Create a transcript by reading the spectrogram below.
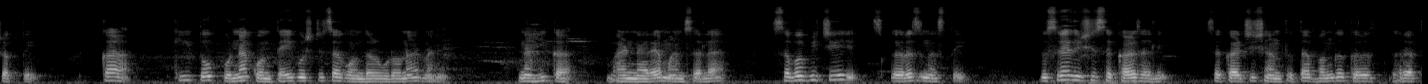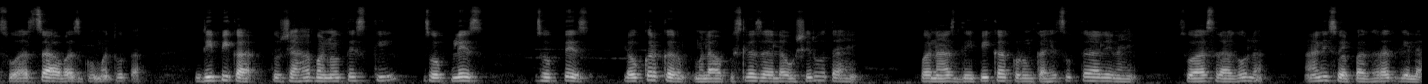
शकते? का की तो पुन्हा कोणत्याही गोष्टीचा गोंधळ उडवणार नाही? नाही का? भांडणाऱ्या माणसाला सबबीची गरज नसते. दुसऱ्या दिवशी सकाळ झाली. सकाळची शांतता भंग करत घरात सुहासचा आवाज घुमत होता. दीपिका तू चहा बनवतेस की झोपलेस? झोपतेस. लवकर कर. मला ऑफिसला जायला उशीर होत आहे. पण आज दीपिकाकडून काहीच उत्तर आले नाही. सुहास रागवला आणि स्वयंपाकघरात गेला.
